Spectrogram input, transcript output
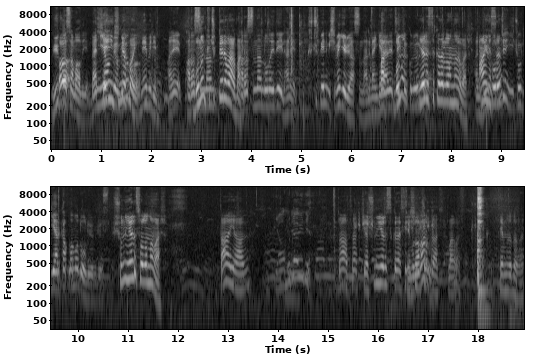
Büyük O masa mı alayım? Ben niye Şeyin almıyorum içine biliyor koy. musun? Ne bileyim. Hani parasından, Bunun küçükleri var bak. parasından dolayı değil. Hani küçük benim işime geliyor aslında. Hani ben genelde Bak tek bunun takılıyorum yarısı ya. kadar olanları var. Hani büyük Aynısı. olunca iyi, çok yer kaplama da oluyor biliyorsun. Şunun yarısı olanı var. Daha iyi abi. Rahat rahat. Ya şunun yarısı kadar senin işin var çok mı? rahat. Var var. Temu'da da var.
